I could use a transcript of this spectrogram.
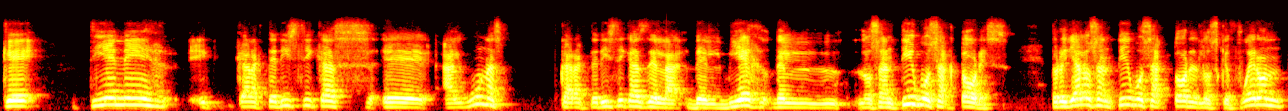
que tiene eh, características, algunas características de la, del viejo, de los antiguos actores pero ya los antiguos actores, los que fueron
